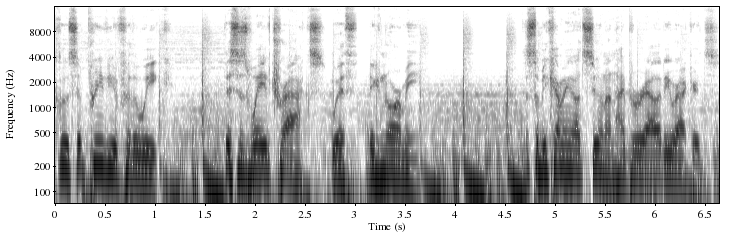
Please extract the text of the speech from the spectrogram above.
Exclusive preview for the week. This is Wave Tracks with Ignore Me. This will be coming out soon on Hyper Reality Records.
